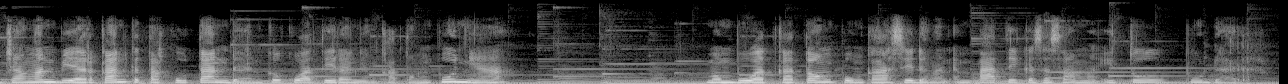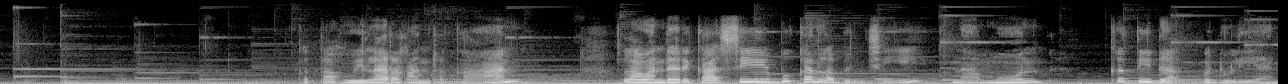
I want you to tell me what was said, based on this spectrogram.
Jangan biarkan ketakutan dan kekhawatiran yang katong punya membuat katong pungkasi dengan empati ke sesama itu pudar. Ketahuilah rekan-rekan, lawan dari kasih bukanlah benci, namun ketidakpedulian.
